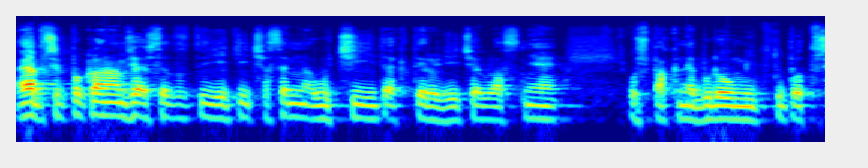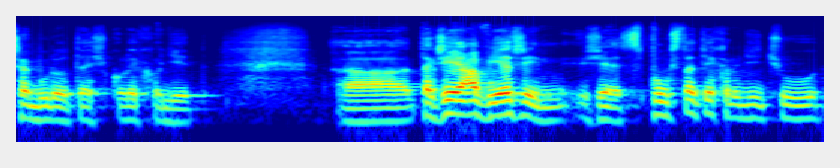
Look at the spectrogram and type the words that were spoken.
A já předpokládám, že až se to ty děti časem naučí, tak ty rodiče vlastně už pak nebudou mít tu potřebu do té školy chodit. Uh, takže já věřím, že spousta těch rodičů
